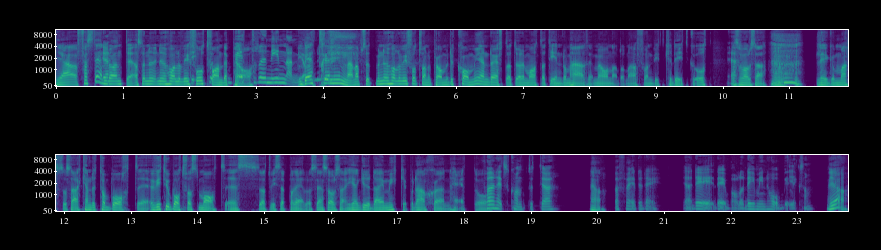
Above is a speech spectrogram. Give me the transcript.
Ja, fast ändå Ja. inte. Alltså nu, nu håller vi fortfarande på. Bättre än innan. Ja. Bättre än innan, absolut. Men nu håller vi fortfarande på. Men du kom ju ändå efter att du hade matat in de här månaderna från ditt kreditkort. Ja. Och så var det så här, lägger massor så här, kan du ta bort, eh, vi tog bort först mat eh, så att vi separerade och sen sa du så här, ja gud, det är mycket på det här skönhet. Och, Skönhetskontot, ja. ja. Varför är det det? Ja, det, det är bara det är min hobby liksom. Ja,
